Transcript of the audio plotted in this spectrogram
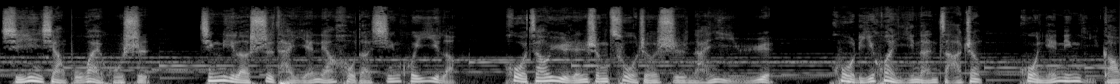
其印象不外乎是经历了世态炎凉后的心灰意冷，或遭遇人生挫折时难以逾越，或罹患疑难杂症，或年龄已高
